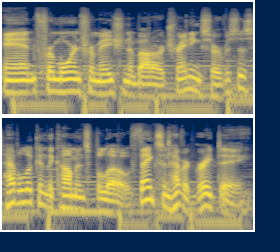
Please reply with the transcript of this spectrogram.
And for more information about our training services, have a look in the comments below. Thanks and have a great day.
